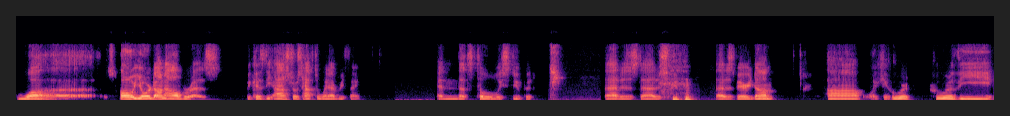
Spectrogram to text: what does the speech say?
was oh Yordan Alvarez because the Astros have to win everything, and that's totally stupid. That is that is that is very dumb. Uh, okay, who are who are the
